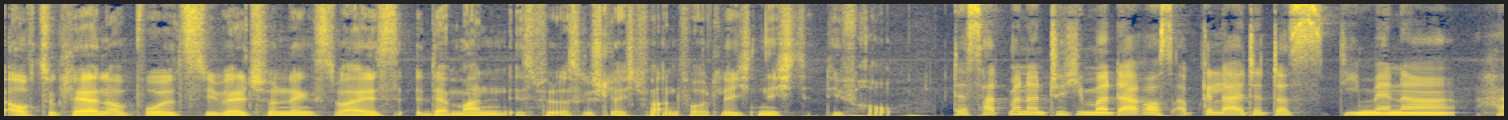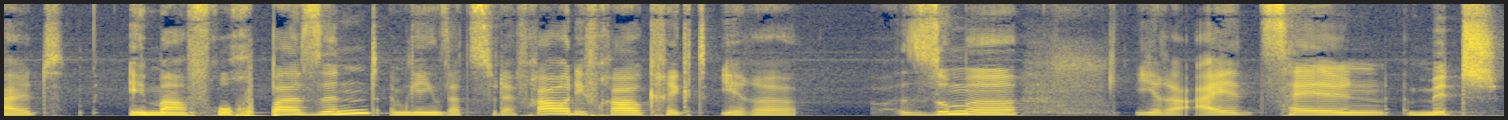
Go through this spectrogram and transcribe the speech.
aufzuklären, obwohl es die Welt schon längst weiß, der Mann ist für das Geschlecht verantwortlich, nicht die Frau. Das hat man natürlich immer daraus abgeleitet, dass die Männer halt immer fruchtbar sind, im Gegensatz zu der Frau. Die Frau kriegt ihre Summe, ihre Eizellen mit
